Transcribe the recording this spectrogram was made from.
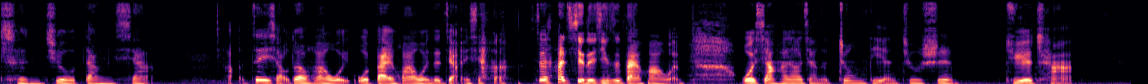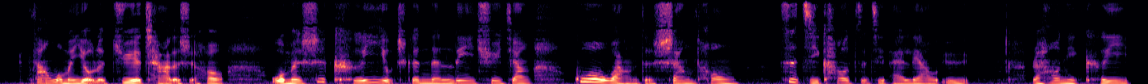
成就当下。好，这一小段话我我白话文的讲一下。所以他写的已经是白话文，我想他要讲的重点就是觉察。当我们有了觉察的时候，我们是可以有这个能力去将过往的伤痛自己靠自己来疗愈。然后你可以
